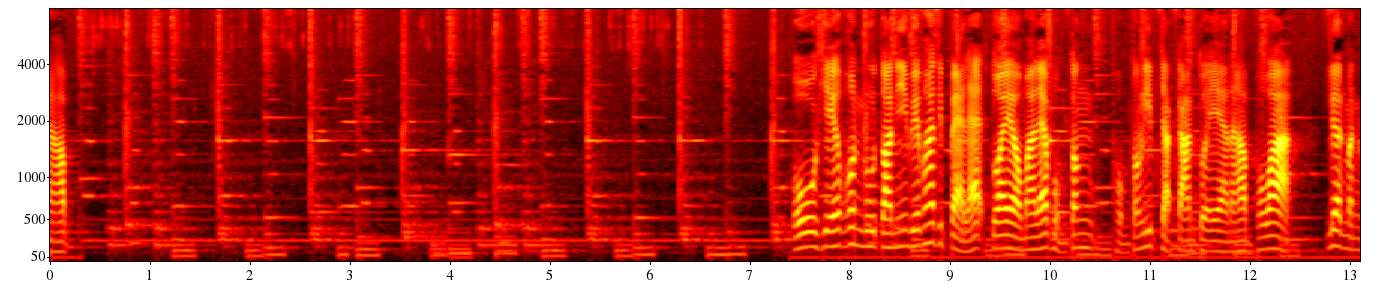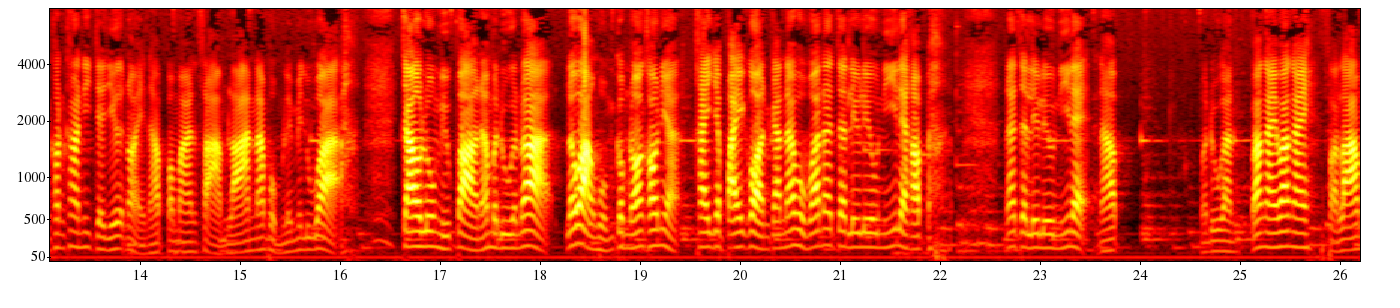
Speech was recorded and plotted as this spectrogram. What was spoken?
นะครับโอเคครับคนดูตอนนี้เว็บ58 แล้วตัวแอร์ออกมาแล้วผมต้องผมต้องรีบจัดการตัวแอร์นะครับ เพราะว่า เลือดมันค่อนข้างที่จะเยอะหน่อยนะครับประมาณ 3 ล้านนะผมเลยไม่รู้ว่าจะเอาลงหรือเปล่านะมาดูกันว่า ระหว่างผมกับน้องเขาเนี่ยใครจะไปก่อนกันนะ ผมว่าน่าจะเร็วๆนี้แหละครับ น่าจะเร็วๆนี้แหละนะครับ มาดูกันว่าไงว่าไงสอนราม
